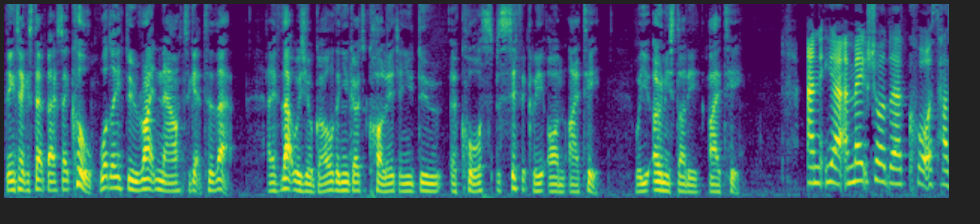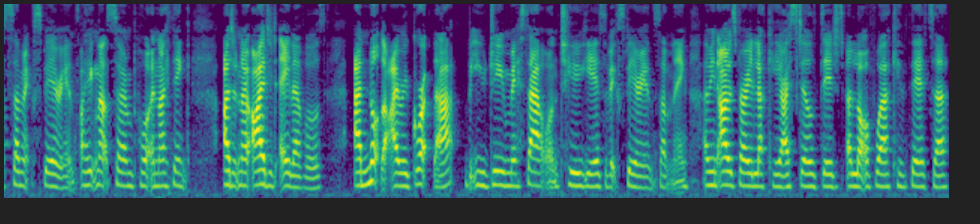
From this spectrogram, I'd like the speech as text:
Then you take a step back and say, cool, what do I need to do right now to get to that? And if that was your goal, then you go to college and you do a course specifically on IT, where you only study IT. And yeah, and make sure the course has some experience. I think that's so important. I think, I don't know, I did A levels, and not that I regret that, but you do miss out on two years of experience something. I mean, I was very lucky. I still did a lot of work in theatre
